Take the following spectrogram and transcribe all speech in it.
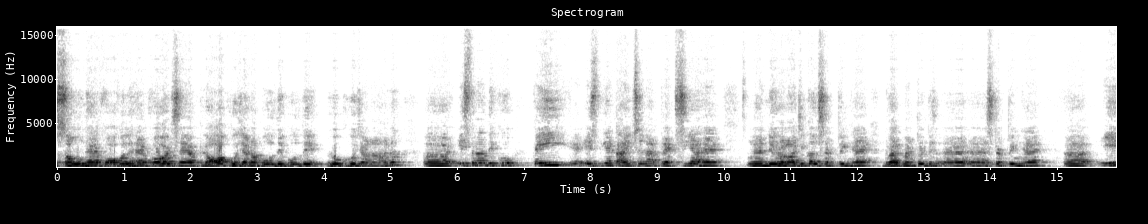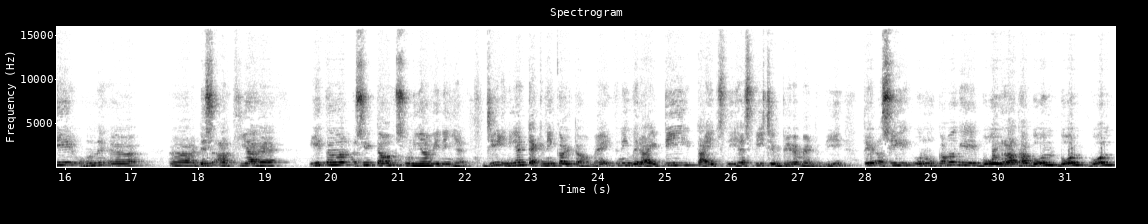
ਸਾਊਂਡ ਹੈ ਵੋਵਲ ਹੈ ਵਰਡਸ ਹੈ ਬਲੌਕ ਹੋ ਜਾਣਾ, ਬੋਲਦੇ ਬੋਲਦੇ ਰੁਕ ਹੋ ਜਾਣਾ ਹੈ ਇਸ ਤਰ੍ਹਾਂ ਦੇਖੋ, ਕਈ ਇਸ ਦੀਆਂ ਟਾਈਪਸ ਹਨ ਅਪ੍ਰੈਕਸੀਆ ਹੈ ਨਿਊਰੋਲੋਜੀਕਲ ਸਟਟਰਿੰਗ ਹੈ ਡਿਵੈਲਪਮੈਂਟਲ ਸਟਟਰਿੰਗ ਹੈ ਇਹ ਹੁਣ ਡਿਸਆਰਥੀਆ ਹੈ ਇਹ ਤਾਂ ਅਸੀਂ ਟਰਮ ਸੁਣੀਆਂ ਵੀ ਨਹੀਂ ਹੈ। ਜੇ ਇਨੀਆਂ ਟੈਕਨੀਕਲ ਟਰਮ ਹੈ, ਇਤਨੀ ਵੈਰਾਈਟੀ ਟਾਈਪਸ ਦੀ ਹੈ ਸਪੀਚ ਇੰਪੇਅਰਮੈਂਟ ਦੀ, ਤੇ ਅਸੀਂ ਉਹਨੂੰ ਕਹਾਂਗੇ ਬੋਲ ਰਾਧਾ, ਬੋਲ ਬੋਲ ਬੋਲ।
